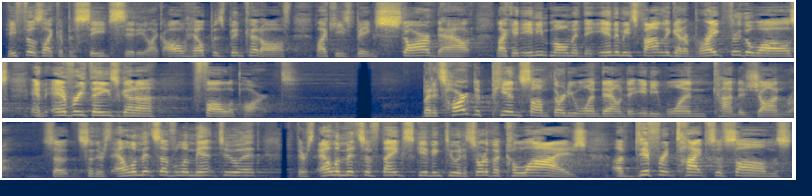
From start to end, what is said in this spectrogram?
He feels like a besieged city, like all help has been cut off, like he's being starved out, like at any moment the enemy's finally going to break through the walls and everything's going to fall apart. But it's hard to pin Psalm 31 down to any one kind of genre. So, so there's elements of lament to it. There's elements of thanksgiving to it. It's sort of a collage of different types of Psalms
